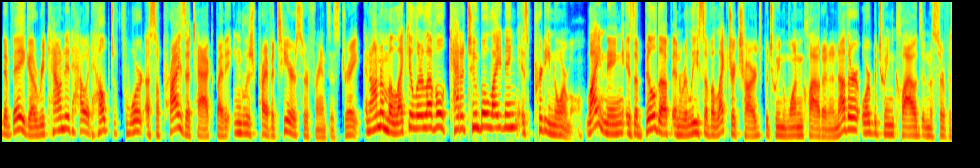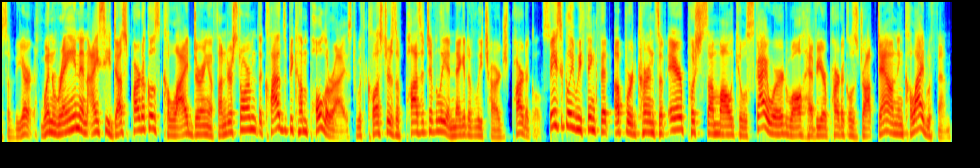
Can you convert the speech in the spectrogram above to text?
de Vega recounted how it helped thwart a surprise attack by the English privateer Sir Francis Drake. And on a molecular level, Catatumbo lightning is pretty normal. Lightning is a buildup and release of electric charge between one cloud and another, or between clouds and the surface of the Earth. When rain and icy dust particles collide during a thunderstorm, the clouds become polar polarized, with clusters of positively and negatively charged particles. Basically, we think that upward currents of air push some molecules skyward, while heavier particles drop down and collide with them,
